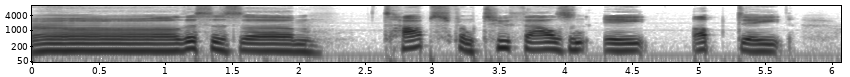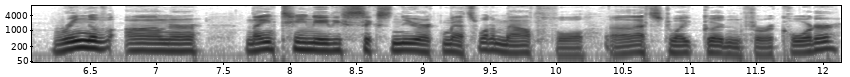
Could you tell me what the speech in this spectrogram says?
Uh, this is um, Topps from 2008 update Ring of Honor 1986 New York Mets. What a mouthful. Uh, that's Dwight Gooden for a quarter.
